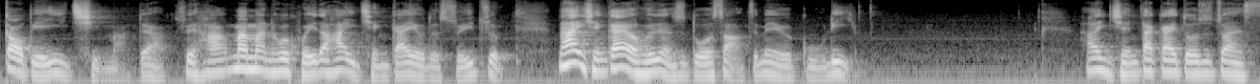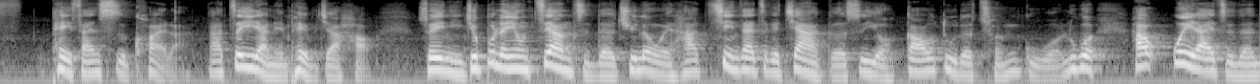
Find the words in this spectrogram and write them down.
告别疫情嘛，对啊，所以它慢慢的会回到它以前该有的水准。那它以前该有的水准是多少？这边有个股利。他以前大概都是赚配三四块了，那这一两年配比较好，所以你就不能用这样子的去认为它现在这个价格是有高度的存股哦。如果它未来只能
